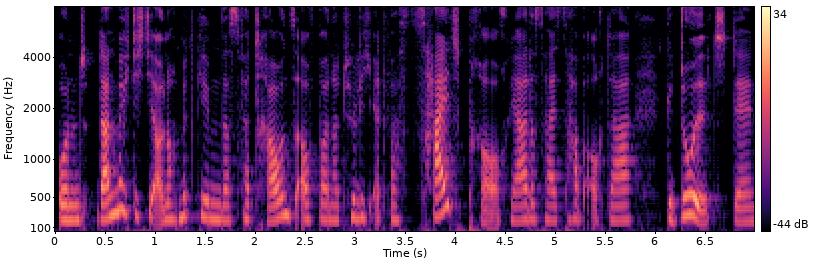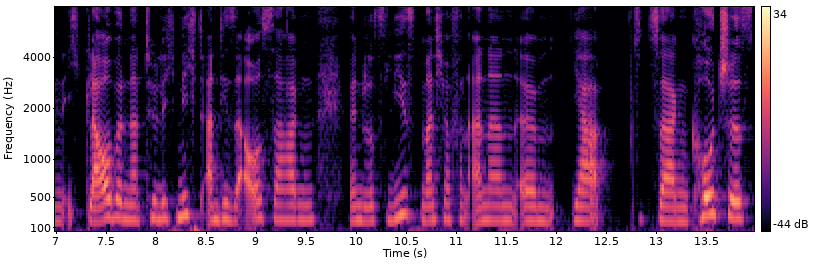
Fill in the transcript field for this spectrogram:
Und dann möchte ich dir auch noch mitgeben, dass Vertrauensaufbau natürlich etwas Zeit braucht. Ja, das heißt, hab auch da Geduld, denn ich glaube natürlich nicht an diese Aussagen, wenn du das liest, manchmal von anderen, ähm, ja, sozusagen Coaches,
